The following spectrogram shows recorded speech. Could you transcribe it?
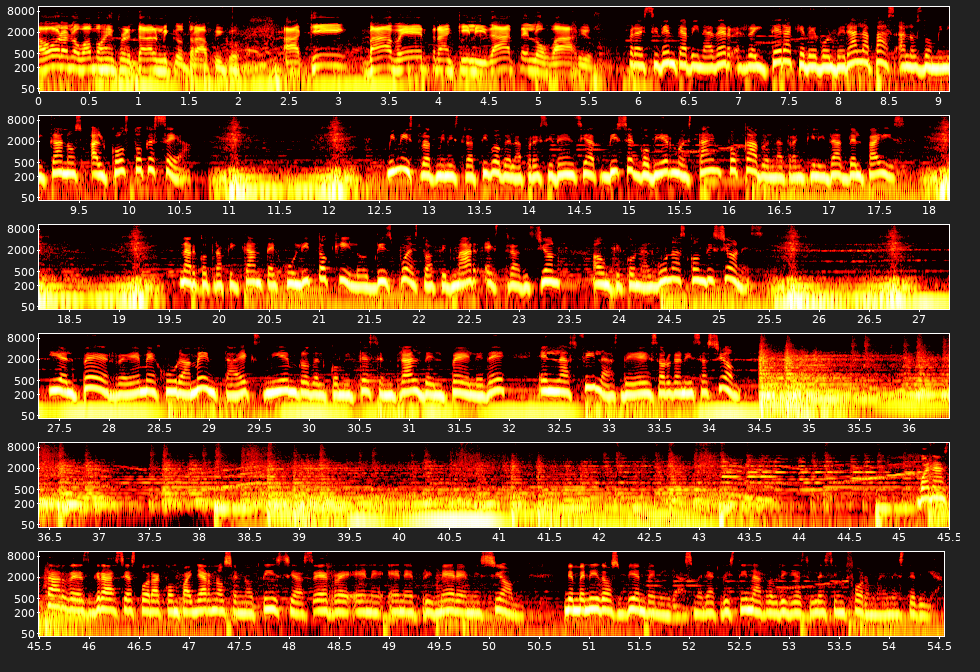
ahora nos vamos a enfrentar al microtráfico. Aquí va a haber tranquilidad en los barrios. Presidente Abinader reitera que devolverá la paz a los dominicanos al costo que sea. Ministro Administrativo de la Presidencia dice gobierno está enfocado en la tranquilidad del país. Narcotraficante Julito Kilo dispuesto a firmar extradición, aunque con algunas condiciones. Y el PRM juramenta ex miembro del Comité Central del PLD en las filas de esa organización. Buenas tardes, gracias por acompañarnos en Noticias RNN Primera Emisión. Bienvenidos, bienvenidas. María Cristina Rodríguez les informa en este día.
